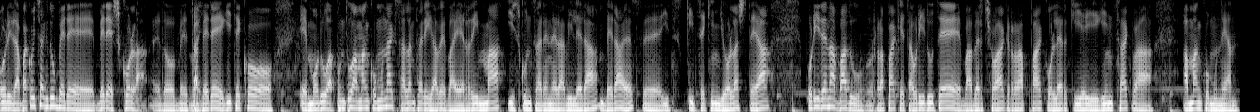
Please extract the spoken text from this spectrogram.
hori da, bakoitzak du bere, bere eskola, edo eta bai. bere egiteko e, modua, puntu aman komunak zalantzari gabe, bai, errima, hizkuntzaren erabilera, bera, ez? E, hitzekin jolastea, hori dena badu rapak eta hori dute ba bertsoak rapak olerkiei egintzak ba aman komunean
